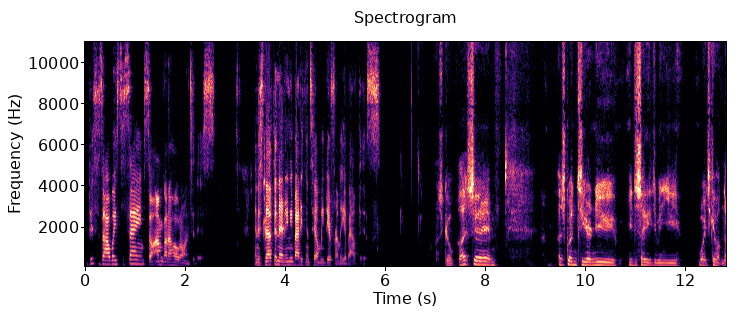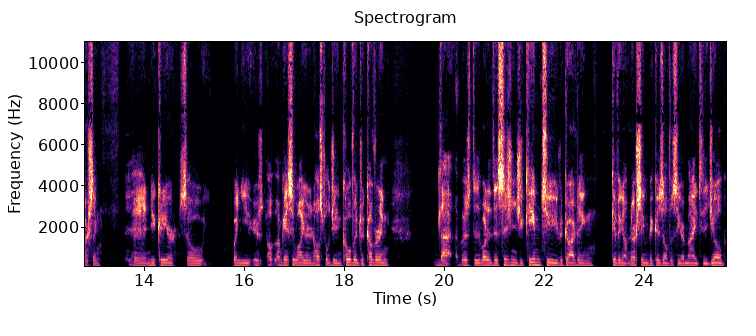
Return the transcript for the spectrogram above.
this is always the same, so I'm gonna hold on to this. And it's nothing that anybody can tell me differently about this. Let's go. Let's um, let's go into your new. You decided when you wanted to give up nursing, uh, new career. So when you, oh, I'm guessing while you're in hospital during COVID, recovering, that was the, one of the decisions you came to regarding giving up nursing because obviously you're married to the job,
